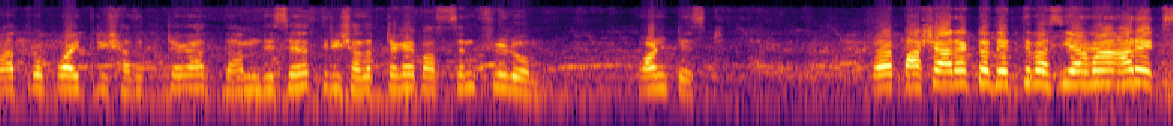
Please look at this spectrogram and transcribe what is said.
মাত্র পঁয়ত্রিশ হাজার টাকা দাম দিছে। তিরিশ হাজার টাকায় পাচ্ছেন ফ্রিডম ওয়ান টেস্ট পাশে আরেকটা দেখতে পাচ্ছি আমার আর এক্স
